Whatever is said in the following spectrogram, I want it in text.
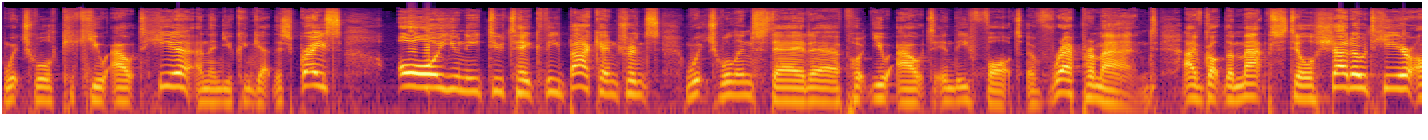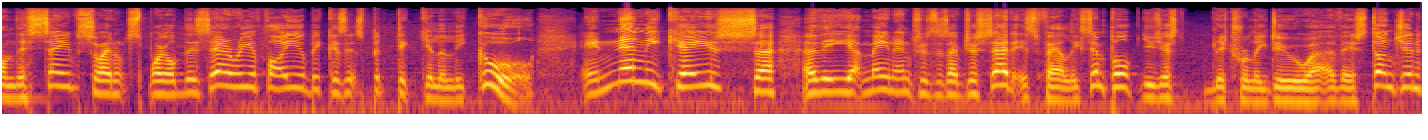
which will kick you out here, and then you can get this grace, or you need to take the back entrance, which will instead uh, put you out in the Fort of Reprimand. I've got the map still shadowed here on this save, so I don't spoil this area for you because it's particularly cool. In any case, uh, the main entrance, as I've just said, is fairly simple. You just literally do uh, this dungeon,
